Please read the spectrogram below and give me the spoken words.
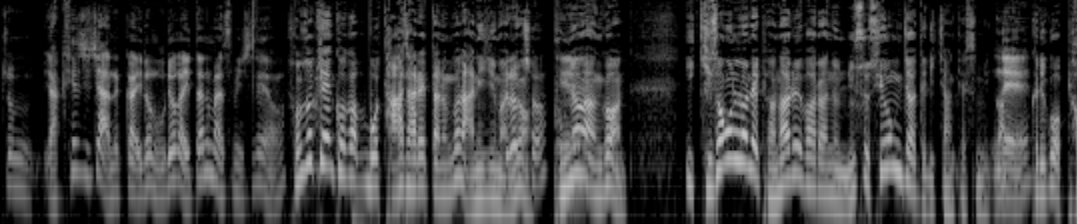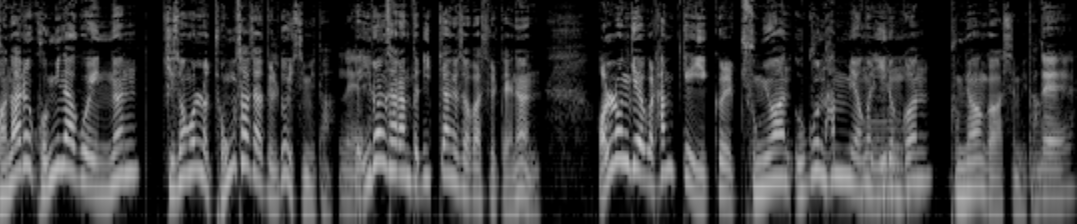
좀 약해지지 않을까 이런 우려가 있다는 말씀이시네요. 손석희 앵커가 뭐 다 잘했다는 건 아니지만요. 그렇죠. 분명한 건이 기성 언론의 변화를 바라는 뉴스 수용자들 있지 않겠습니까? 네. 그리고 변화를 고민하고 있는 기성 언론 종사자들도 있습니다. 네. 이런 사람들 입장에서 봤을 때는 언론 개혁을 함께 이끌 중요한 우군 한 명을 음. 잃은 건 분명한 것 같습니다. 네.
